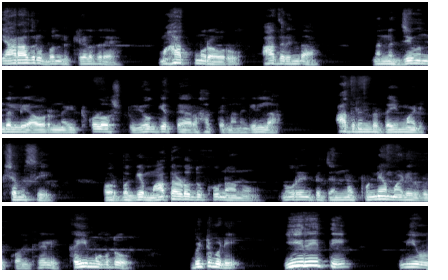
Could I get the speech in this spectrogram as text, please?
ಯಾರಾದರೂ ಬಂದು ಕೇಳಿದ್ರೆ ಮಹಾತ್ಮರವರು. ಆದ್ದರಿಂದ ನನ್ನ ಜೀವನದಲ್ಲಿ ಅವರನ್ನು ಇಟ್ಕೊಳ್ಳೋಷ್ಟು ಯೋಗ್ಯತೆ, ಅರ್ಹತೆ ನನಗಿಲ್ಲ. ಆದ್ದರಿಂದ ದಯಮಾಡಿ ಕ್ಷಮಿಸಿ. ಅವ್ರ ಬಗ್ಗೆ ಮಾತಾಡೋದಕ್ಕೂ ನಾನು ನೂರೆಂಟು ಜನ್ಮ ಪುಣ್ಯ ಮಾಡಿರಬೇಕು ಅಂತ ಹೇಳಿ ಕೈ ಮುಗಿದು ಬಿಟ್ಬಿಡಿ. ಈ ರೀತಿ ನೀವು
